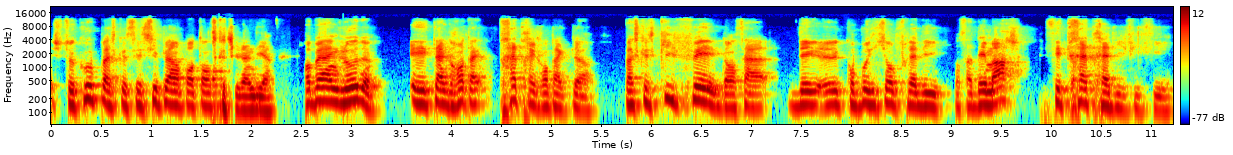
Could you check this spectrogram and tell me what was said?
Je te coupe parce que c'est super important ce que tu viens de dire. Robert Englund est un grand, très très grand acteur. Parce que ce qu'il fait dans sa euh, composition de Freddy, dans sa démarche, c'est très très difficile.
